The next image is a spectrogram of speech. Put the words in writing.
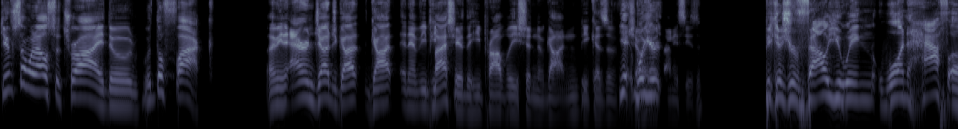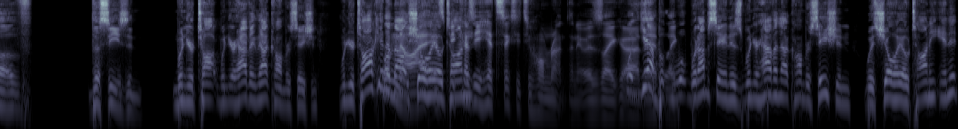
give someone else a try, dude. What the fuck? I mean, Aaron Judge got got an MVP last year that he probably shouldn't have gotten because of Yeah, well, you're- season. because you're valuing one half of the season when you're talk when you're having that conversation. When you're talking Well, about no, Shohei Ohtani, because he hit 62 home runs and it was like, uh, well, yeah, but like, what I'm saying is when you're having that conversation with Shohei Ohtani in it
